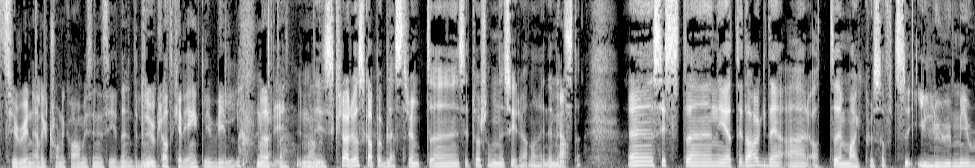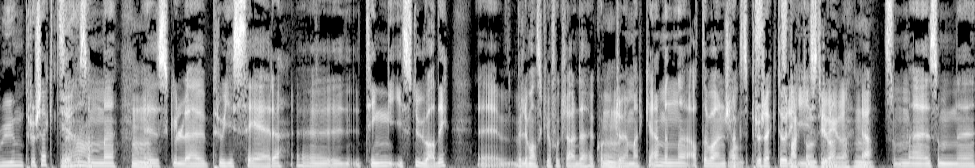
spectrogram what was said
Syrian Electronic Army sine sider. Det er litt uklart hva de egentlig vil med dette. De, Men, de klarer jo å skape blest rundt uh, situasjonen i Syria nå, i det minste. Eh, siste nyhet i dag det er at eh, Microsofts Illumiroom-prosjekt, Ja. som eh, Mm. eh, skulle projisere eh, ting i stua di eh, Veldig vanskelig å forklare det kort, Mm. eh, merker jeg, men eh, at det var en slags prosjektor i stua mm. ja, som, eh, som eh,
